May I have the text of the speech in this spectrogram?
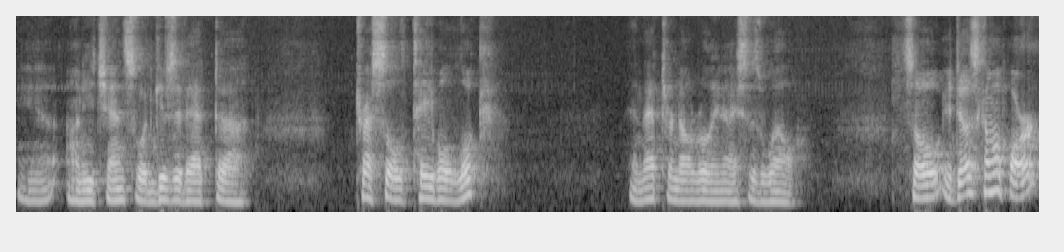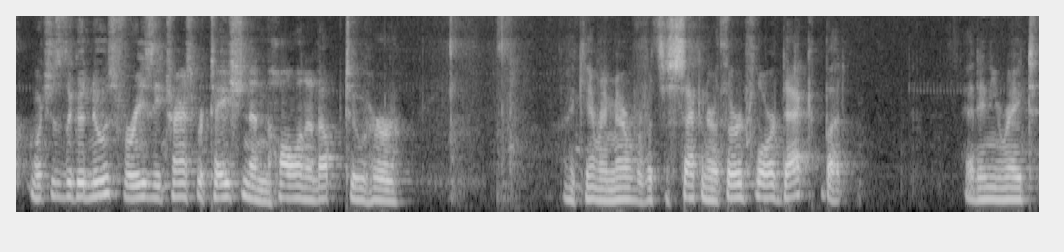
yeah, on each end, so it gives it that uh, trestle table look. And that turned out really nice as well. So it does come apart, which is the good news for easy transportation and hauling it up to her. I can't remember if it's a second or third floor deck, but at any rate,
